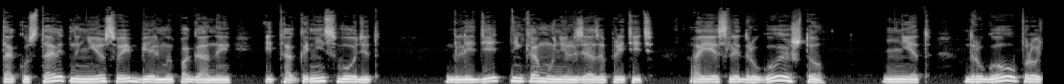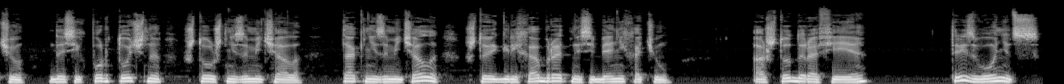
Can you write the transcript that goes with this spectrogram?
так уставит на нее свои бельмы поганые и так и не сводит. Глядеть никому нельзя запретить, а если другое что? Нет, другого прочего до сих пор точно, что уж не замечала. Так не замечала, что и греха брать на себя не хочу. А что Дорофея? Трезвонец.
